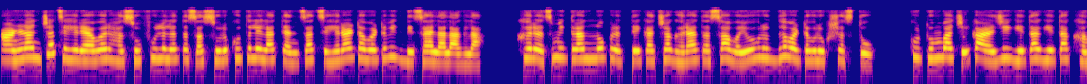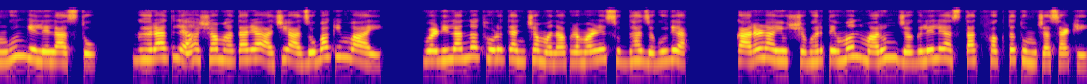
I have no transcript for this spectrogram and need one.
अण्णांच्या चेहऱ्यावर हसू फुललं तसा सुरकुतलेला त्यांचा चेहरा टवटवीत दिसायला लागला. खरंच मित्रांनो प्रत्येकाच्या घरात असा वयोवृद्ध वटवृक्ष असतो. कुटुंबाची काळजी घेता घेता खंगून गेलेला असतो. घरातल्या अशा म्हाताऱ्या आजी आजोबा किंवा आई वडिलांना थोडं त्यांच्या मनाप्रमाणे सुद्धा जगू द्या. कारण आयुष्यभर ते मन मारून जगलेले असतात फक्त तुमच्यासाठी.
